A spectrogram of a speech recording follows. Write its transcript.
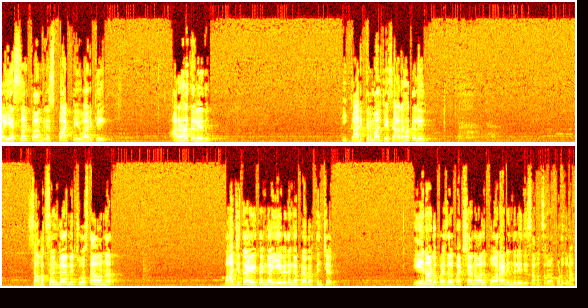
వైఎస్ఆర్ కాంగ్రెస్ పార్టీ వారికి అర్హత లేదు. ఈ కార్యక్రమాలు చేసే అర్హత లేదు. సంవత్సరంగా మీరు చూస్తా ఉన్నారు. బాధ్యతాయుతంగా ఏ విధంగా ప్రవర్తించారు? ఏనాడు ప్రజల పక్షాన వాళ్ళు పోరాడింది లేదు ఈ సంవత్సరం పొడుగున.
